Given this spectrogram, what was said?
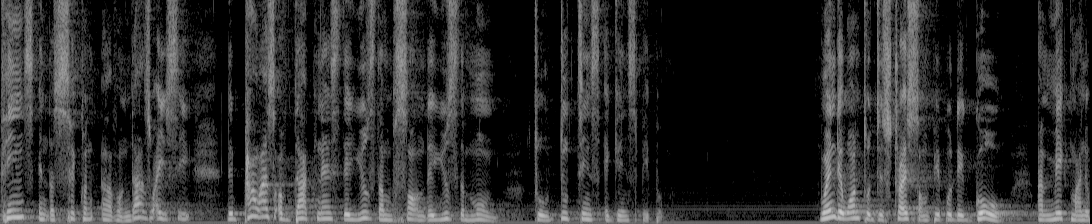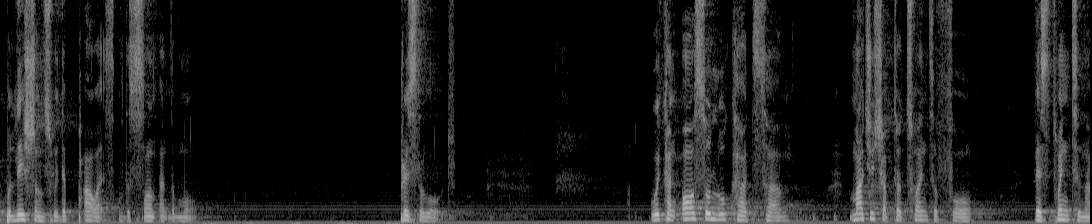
things in the second heaven. That's why you see the powers of darkness, they use the sun, they use the moon to do things against people. When they want to destroy some people, they go and make manipulations with the powers of the sun and the moon. Praise the Lord. We can also look at um, Matthew chapter 24, verse 29.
